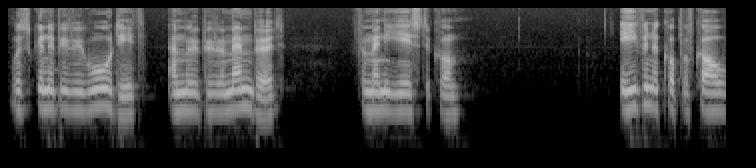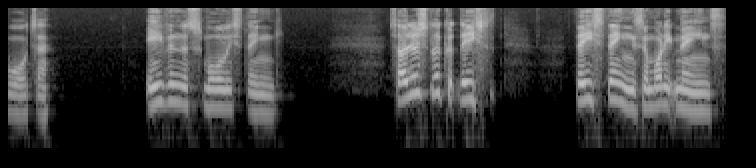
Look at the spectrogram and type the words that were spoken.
was going to be rewarded and would be remembered for many years to come. Even a cup of cold water, even the smallest thing. So just look at these, these things and what it means.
